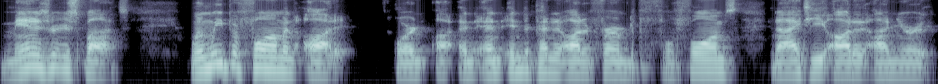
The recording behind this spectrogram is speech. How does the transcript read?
management response. When we perform an audit or an, uh, an independent audit firm performs an IT audit on your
